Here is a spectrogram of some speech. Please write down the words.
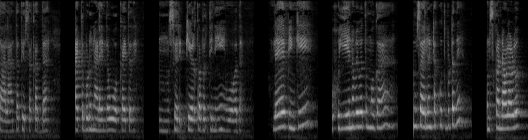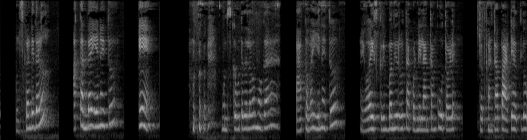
ಸಾಲ ಅಂತ ತೀರ್ಸಕ್ಕದ್ದ ಆಯ್ತು ಬಿಡು, ನಾಳೆಯಿಂದ ಹೋಗ್ಕಾಯ್ತದೆ. ಸರಿ, ಕೇಳ್ಕೊ ಬರ್ತೀನಿ, ಹೋಗದ. ಲೇ, ಪಿಂಕಿ, ಓಹ್, ಏನವ ಇವತ್ತು ಮಗ? ಸೈಲೆಂಟಾಗಿ ಕೂತ್ಬಿಟ್ಟದೆ. ಮುನ್ಸ್ಕೊಂಡವಳು ಮುನ್ಸ್ಕೊಂಡಿದ್ದಾಳು? ಅಕ್ಕಂದ ಏನಾಯ್ತು? ಏ ಮುನ್ಸ್ಕೊಬಿಟ್ಟದಲ್ಲವ ಮಗ? ಯಾಕವ ಏನಾಯ್ತು? ಅಯ್ಯೋ ಐಸ್ ಕ್ರೀಮ್ ಬಂದಿರು ತಕೊಂಡಿಲ್ಲ ಅಂತ ಕೂತವಳೆ. ಇಷ್ಟೊತ್ತು ಗಂಟ ಪಾರ್ಟಿ ಹತ್ಲು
